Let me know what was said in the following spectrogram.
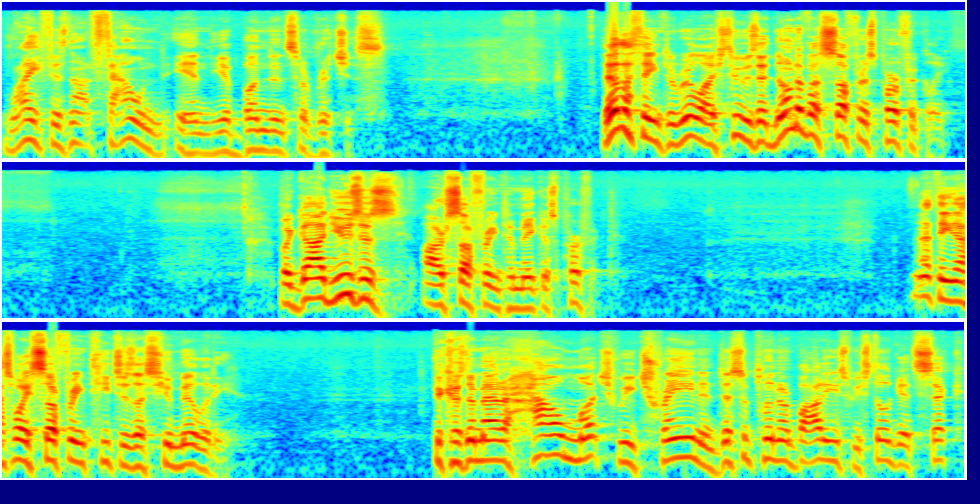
life is not found in the abundance of riches. The other thing to realize, too, is that none of us suffers perfectly. But God uses our suffering to make us perfect. And I think that's why suffering teaches us humility. Because no matter how much we train and discipline our bodies, we still get sick,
